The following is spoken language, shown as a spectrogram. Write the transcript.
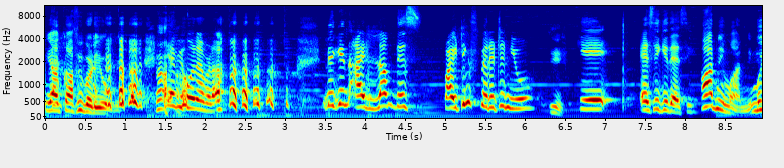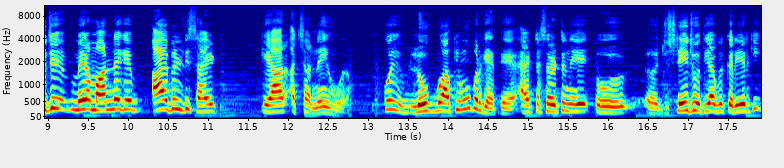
ये आप काफ़ी बड़ी हो ये भी होना बड़ा। लेकिन I love this fighting spirit in you कि ऐसी की तैसी। हार नहीं माननी। मुझे मेरा मानना है कि आई विल डिसाइड कि यार अच्छा नहीं हो रहा। कोई लोग आपके मुँह पर कहते हैं एट अ सर्टन जो स्टेज होती है आपके करियर की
